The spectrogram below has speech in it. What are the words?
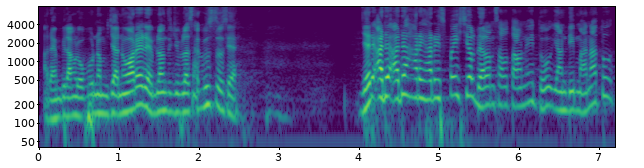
Ada yang bilang 26 Januari, ada yang bilang 17 Agustus ya. Jadi ada ada hari-hari spesial dalam satu tahun itu yang di mana tuh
